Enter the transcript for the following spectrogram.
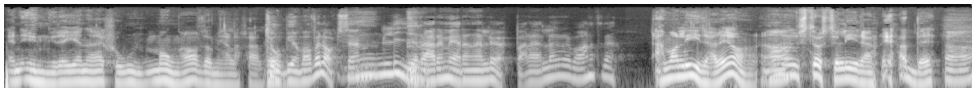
en yngre generation, många av dem i alla fall. Torbjörn var väl också en lirare mer än en löpare, eller var han inte det? Han var lirare ja. Han var den största liraren vi hade. Ja.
